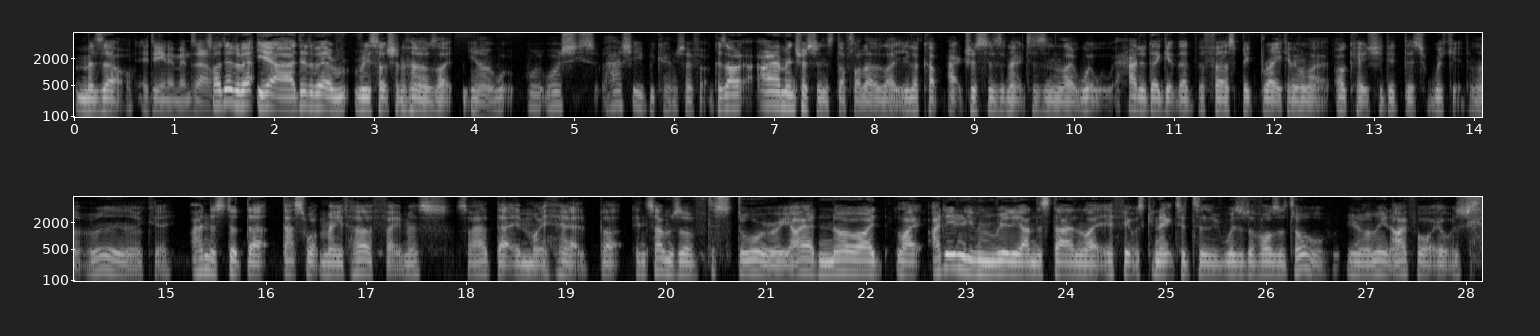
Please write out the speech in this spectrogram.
Menzel. Idina Menzel. So I did a bit, yeah, I did a bit of research on her. I was like, you know, what, what she, how she became so far? Because I, I am interested in stuff like that. Like you look up actresses and actors and like, what, how did they get their, the first big break? And I'm like, okay, she did this Wicked. I'm like, oh, okay. I understood that that's what made her famous, so I had that in my head. But in terms of the story, I had no idea. Like, I didn't even really understand like if it was connected to Wizard of Oz at all. You know what I mean? I thought it was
